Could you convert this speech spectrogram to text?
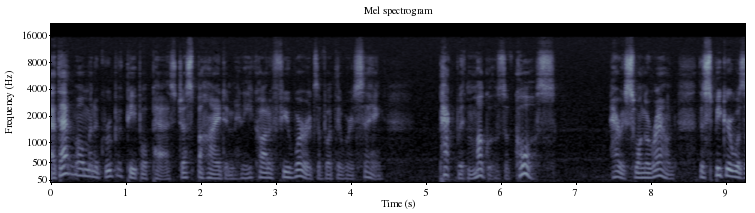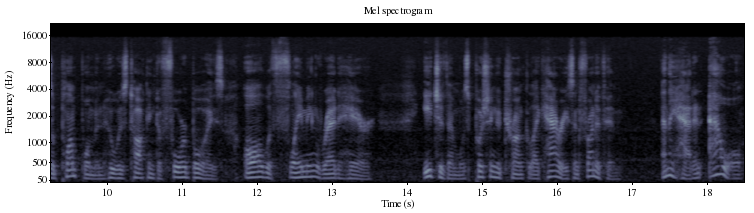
At that moment, a group of people passed just behind him, and he caught a few words of what they were saying. Packed with muggles, of course. Harry swung around. The speaker was a plump woman who was talking to four boys, all with flaming red hair. Each of them was pushing a trunk like Harry's in front of him, and they had an owl.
